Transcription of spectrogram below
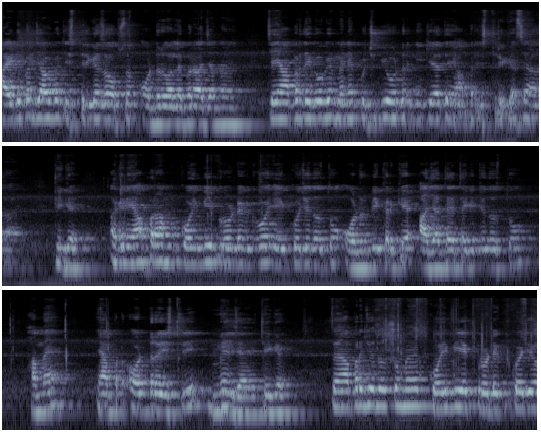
आईडी पर जाओगे तो इस तरीके से ऑप्शन ऑर्डर वाले पर आ जाना है। चाहे यहाँ पर देखोगे मैंने कुछ भी ऑर्डर नहीं किया तो यहाँ पर इस तरीके से आ रहा है। ठीक है? अगर यहाँ पर हम कोई भी प्रोडक्ट को एक को जो दोस्तों ऑर्डर भी करके आ जाते हैं, ताकि जो दोस्तों हमें यहाँ पर ऑर्डर हिस्ट्री मिल जाए। ठीक है? तो यहाँ पर जो दोस्तों मैं कोई भी एक प्रोडक्ट को जो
